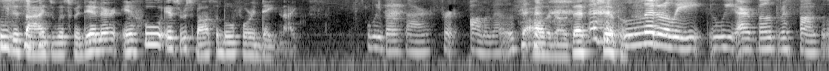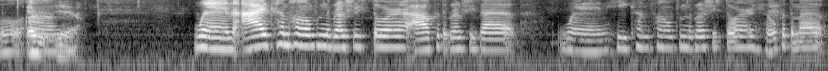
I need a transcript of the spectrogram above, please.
Who decides what's for dinner? And who is responsible for date nights? We both are for all of those. For all of those. That's simple. Literally, we are both responsible. Every, Um, yeah. When I come home from the grocery store, I'll put the groceries up. When he comes home from the grocery store, he'll put them up.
